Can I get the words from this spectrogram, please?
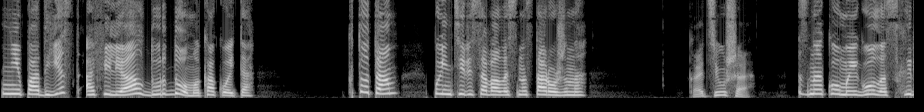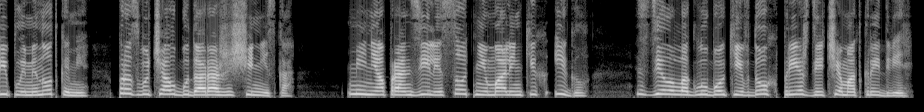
Не подъезд, а филиал дурдома какой-то. «Кто там?» — поинтересовалась настороженно. «Катюша!» Знакомый голос с хриплыми нотками прозвучал будоражаще низко. Меня пронзили сотни маленьких игл. Сделала глубокий вдох, прежде чем открыть дверь.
